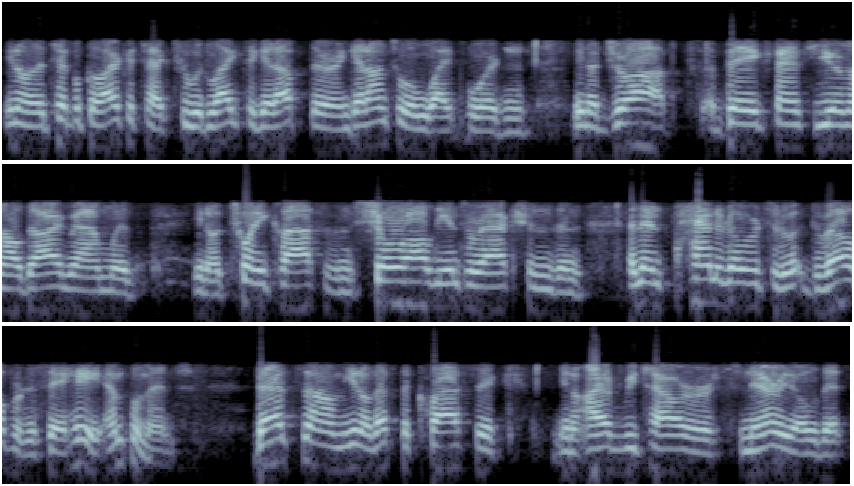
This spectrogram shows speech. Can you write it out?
you know the typical architect who would like to get up there and get onto a whiteboard and you know draw up a big fancy UML diagram with you know 20 classes and show all the interactions and and then hand it over to the developer to say, hey, implement. That's um you know that's the classic you know ivory tower scenario that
